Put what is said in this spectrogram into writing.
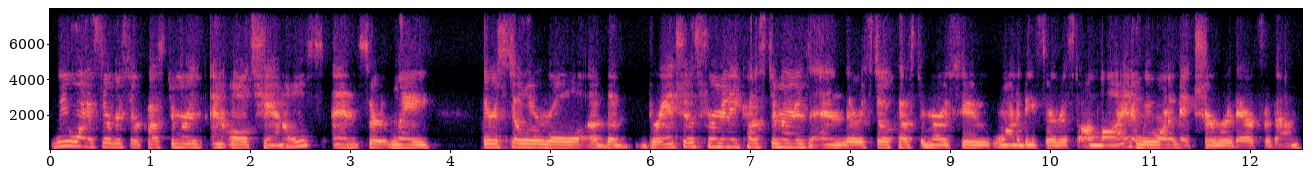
we want to service our customers in all channels. And certainly there's still a role of the branches for many customers, and there are still customers who want to be serviced online, and we want to make sure we're there for them.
